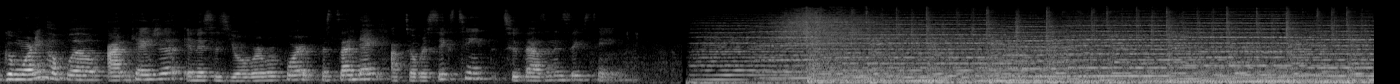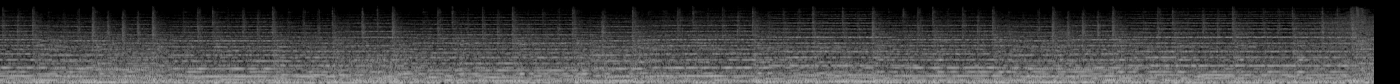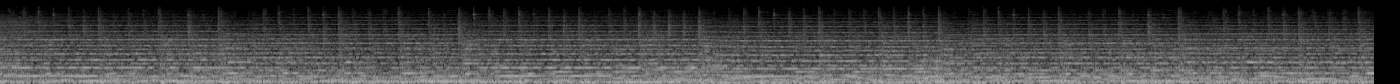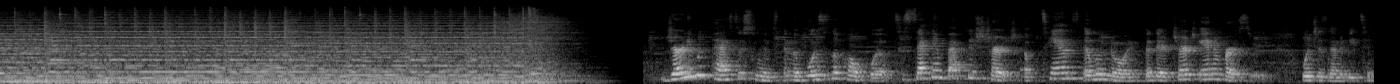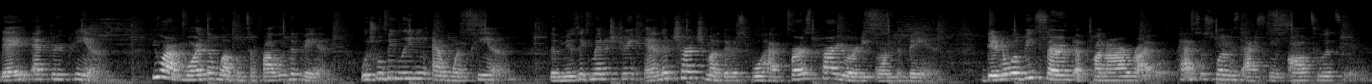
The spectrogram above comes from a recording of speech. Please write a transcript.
Good morning, Hopewell. I'm Kasia, and this is your Well Report for Sunday, October 16th, 2016. Journey with Pastor Swims and the Voices of Hopewell to Second Baptist Church of Tamms, Illinois for their church anniversary, which is going to be today at 3 p.m. You are more than welcome to follow the van, which will be leaving at 1 p.m. The music ministry and the church mothers will have first priority on the van. Dinner will be served upon our arrival. Pastor Swim is asking all to attend.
